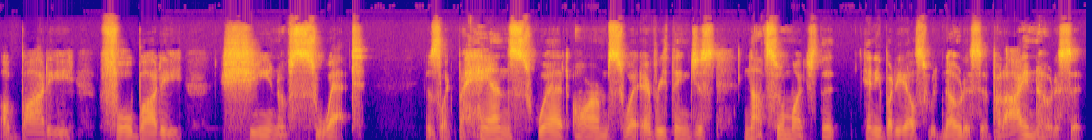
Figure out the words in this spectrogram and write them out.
a body, full body sheen of sweat. It was like my hands sweat, arms sweat, everything just not so much that anybody else would notice it, but I notice it.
